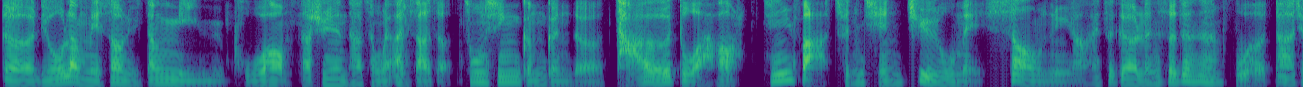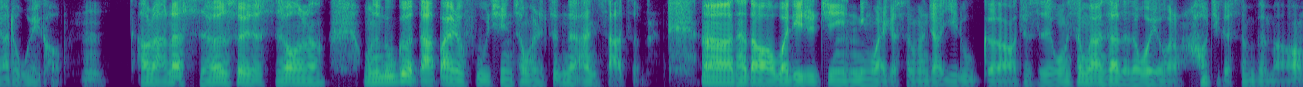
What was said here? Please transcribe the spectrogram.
的流浪美少女当女仆哈。那训练她成为暗杀者，忠心耿耿的塔尔朵啊，哦，金发纯情巨乳美少女啊，这个人设真的是很符合大家的胃口，嗯。好了，那十二岁的时候呢，我们的卢各打败了父亲，成为了真的暗杀者。那他到外地去经营另外一个身份，叫伊卢各哦，就是我们身为暗杀者都会有好几个身份嘛哦，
